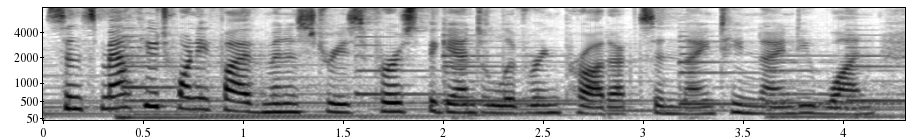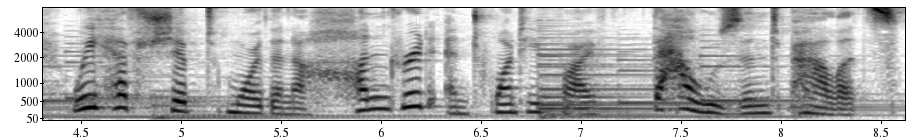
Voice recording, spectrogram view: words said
Since Matthew 25 Ministries first began delivering products in 1991, we have shipped more than 125,000 pallets.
